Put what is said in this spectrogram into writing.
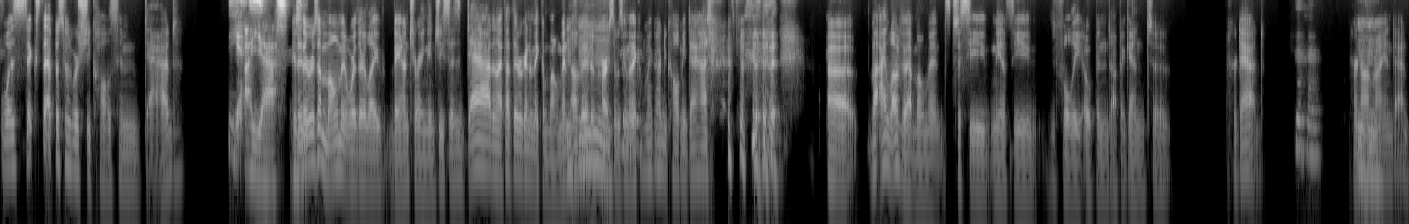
Was sixth episode where she calls him dad? Yes. Uh, yes. Because there was a moment where they're like bantering and she says, Dad. And I thought they were going to make a moment mm-hmm. of it. If mm-hmm. Carson was going to be like, Oh my God, you called me dad. uh, but I loved that moment to see Nancy fully opened up again to her dad. Mm-hmm her mm-hmm. non Ryan dad.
